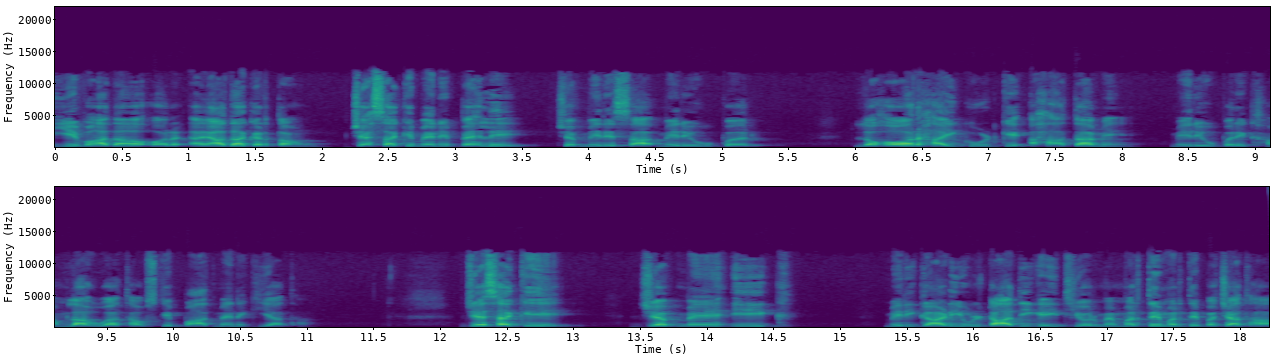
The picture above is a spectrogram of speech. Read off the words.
ये वादा और अयादा करता हूँ, जैसा कि मैंने पहले जब मेरे साथ मेरे ऊपर लाहौर हाई कोर्ट के अहाता में मेरे ऊपर एक हमला हुआ था, उसके बाद मैंने किया था। जैसा कि जब मैं एक, मेरी गाड़ी उल्टा दी गई थी और मैं मरते मरते बचा था,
